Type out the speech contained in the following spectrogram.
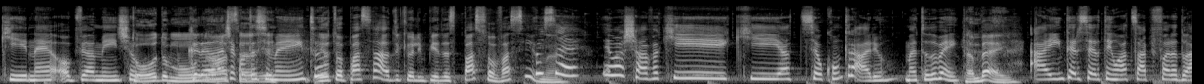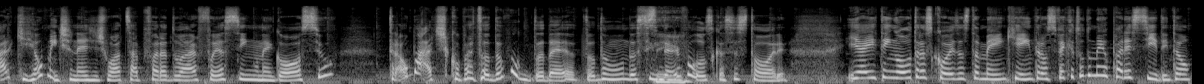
que, né, obviamente, é Todo mundo. grande nossa, acontecimento. Eu, tô passado que a Olimpíadas passou vacina. Pois é, eu achava que, que ia ser o contrário, mas tudo bem. Também. Aí em terceiro tem o WhatsApp fora do ar, que realmente, né, gente, o WhatsApp fora do ar foi assim um negócio traumático pra todo mundo, né? Todo mundo assim Sim. nervoso com essa história. E aí tem outras coisas também que entram, você vê que é tudo meio parecido. Então,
